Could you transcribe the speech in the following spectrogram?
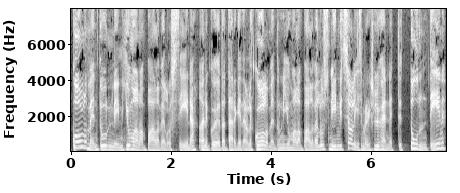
kolmen tunnin Jumalan palvelus siinä. Aina kun jotain tärkeää oli kolmen tunnin Jumalan palvelus, niin nyt se oli esimerkiksi lyhennetty tuntiin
